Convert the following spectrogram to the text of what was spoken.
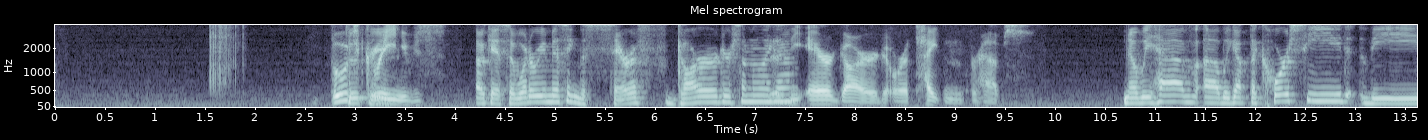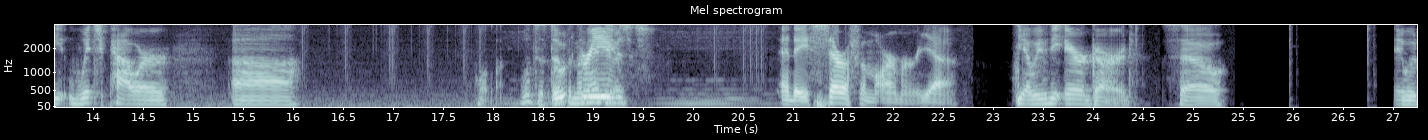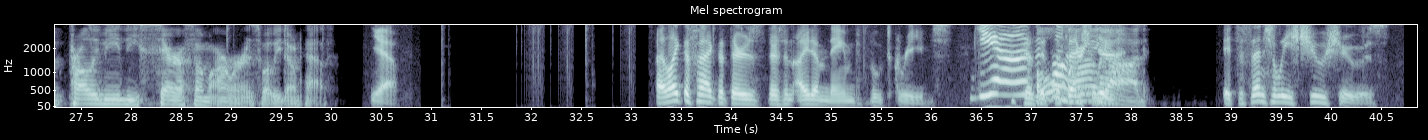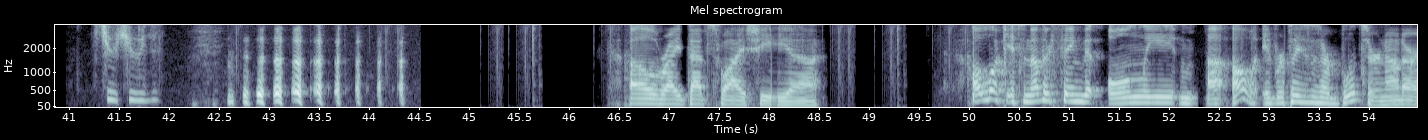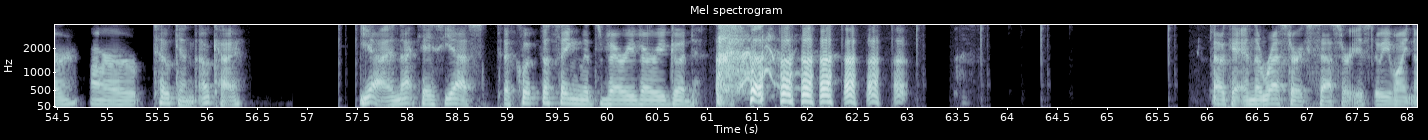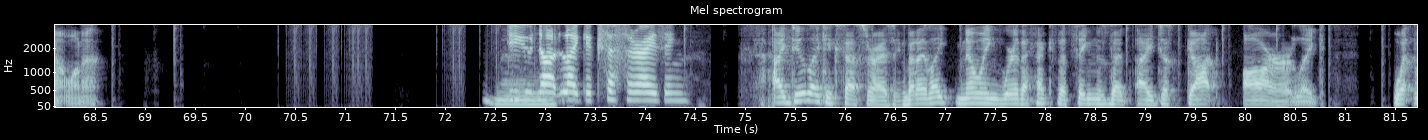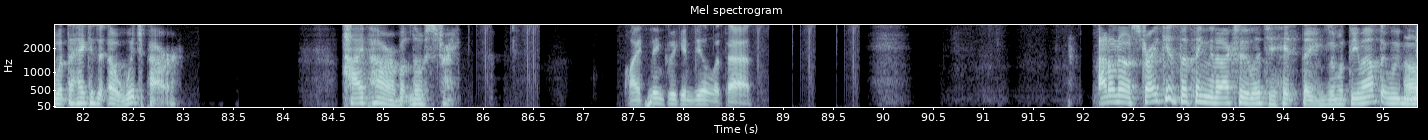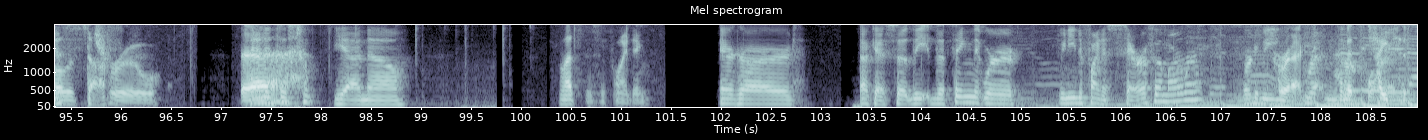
Boot, Boot greaves. greaves. Okay, so what are we missing? The seraph guard or something like that? The air guard or a titan, perhaps. No, we have uh, we got the core seed, the witch power. Uh, hold on, we'll just Boot open the menu. greaves and a seraphim armor. Yeah. Yeah, we have the air guard, so it would probably be the seraphim armor is what we don't have. Yeah. I like the fact that there's there's an item named boot greaves. Yeah. Because it's oh essentially- my god! It's essentially shoe shoes. Choo choos. Oh right, that's why she. Uh... Oh look, it's another thing that only. Uh, oh, it replaces our blitzer, not our our token. Okay. Yeah, in that case, yes. Equip the thing that's very, very good. Okay, and the rest are accessories, so we might not want to. Do you not like accessorizing? I do like accessorizing, but I like knowing where the heck the things that I just got are. Like, what what the heck is it? Oh, witch power. High power but low strength. I think we can deal with that. I don't know. Strike is the thing that actually lets you hit things, and with the amount that we Oh, miss that's stuff, true. and it's a tw- yeah, no well, that's disappointing. Air guard. Okay, so the the thing that we're we need to find a seraphim armor, or do we Correct. threaten And her a for titan. it?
